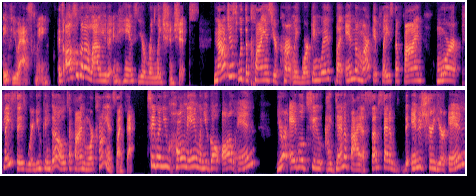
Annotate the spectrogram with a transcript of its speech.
if you ask me. It's also going to allow you to enhance your relationships, not just with the clients you're currently working with, but in the marketplace to find more places where you can go to find more clients like that. See, when you hone in, when you go all in, you're able to identify a subset of the industry you're in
